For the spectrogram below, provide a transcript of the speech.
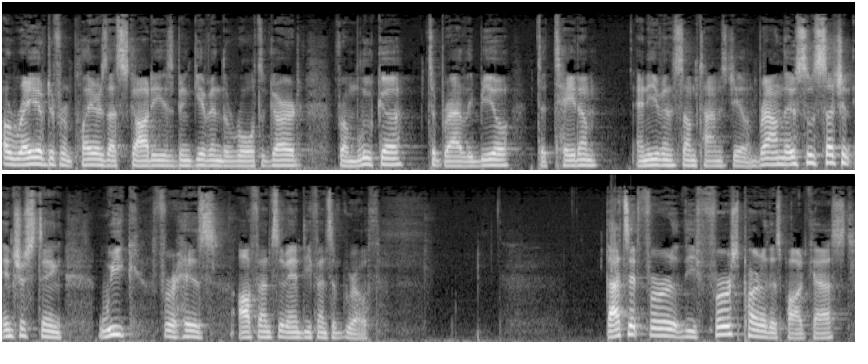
array of different players that Scottie has been given the role to guard, from Luka to Bradley Beal to Tatum and even sometimes Jaylen Brown. This was such an interesting week for his offensive and defensive growth. That's it for the first part of this podcast.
